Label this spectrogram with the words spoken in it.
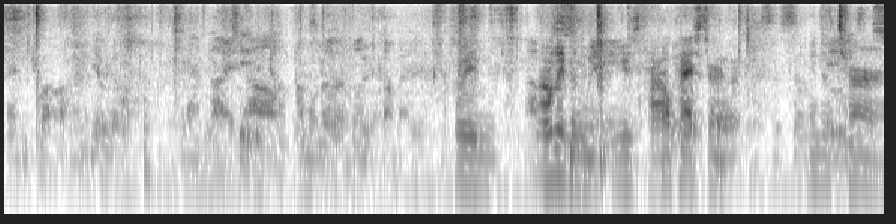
That'd be 12. That'd Alright, um, I'm gonna move to combat. I mean, I don't even use how. I'll pass turn. End of turn.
